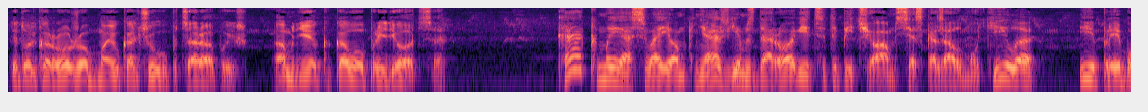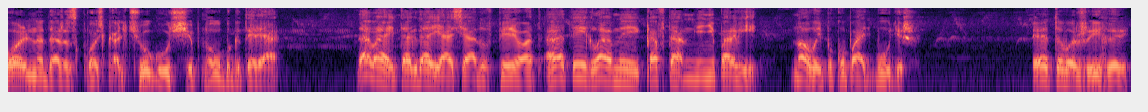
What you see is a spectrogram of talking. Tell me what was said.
Ты только рожу об мою кольчугу поцарапаешь а мне каково придется». «Как мы о своем княжьем здоровьице-то печемся», — сказал Мутила и прибольно даже сквозь кольчугу ущипнул богатыря. «Давай тогда я сяду вперед, а ты, главный, кафтан мне не порви, новый покупать будешь». Этого Жихарь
